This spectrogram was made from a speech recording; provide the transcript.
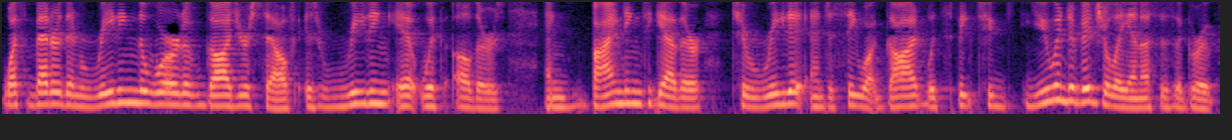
What's better than reading the Word of God yourself is reading it with others and binding together to read it and to see what God would speak to you individually and us as a group.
